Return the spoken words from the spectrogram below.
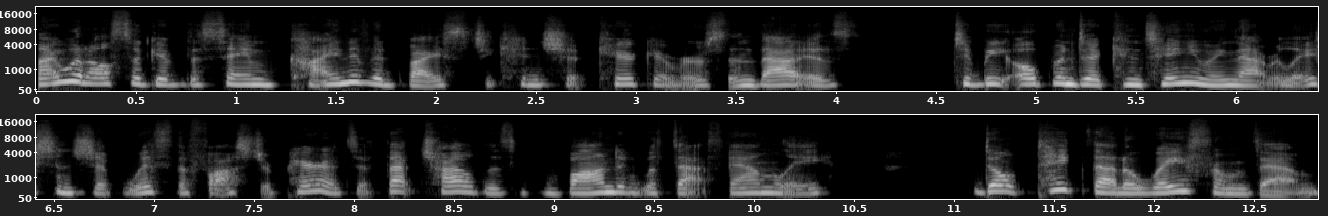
I would also give the same kind of advice to kinship caregivers, and that is to be open to continuing that relationship with the foster parents. If that child is bonded with that family, don't take that away from them.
